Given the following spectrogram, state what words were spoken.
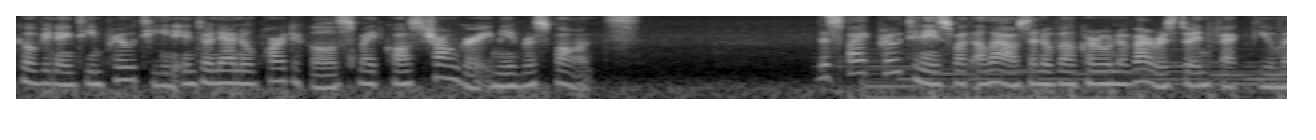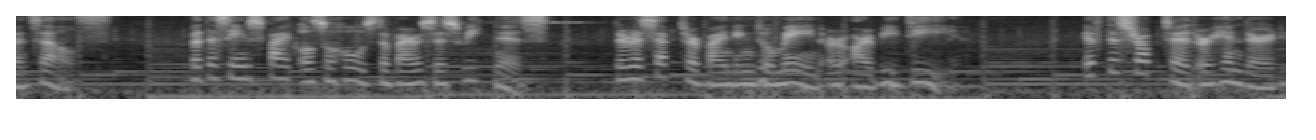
COVID 19 protein into nanoparticles might cause stronger immune response. The spike protein is what allows the novel coronavirus to infect human cells. But the same spike also holds the virus's weakness, the receptor binding domain or RBD. If disrupted or hindered,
